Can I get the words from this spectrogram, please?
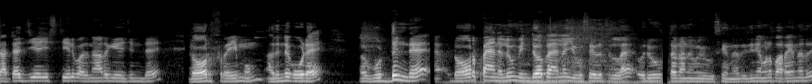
ടാറ്റ ജി ഐ സ്റ്റീൽ പതിനാറ് ഗേജിന്റെ ഡോർ ഫ്രെയിമും അതിന്റെ കൂടെ വുഡിന്റെ ഡോർ പാനലും വിൻഡോ പാനലും യൂസ് ചെയ്തിട്ടുള്ള ഒരു മെത്തേഡാണ് നമ്മൾ യൂസ് ചെയ്യുന്നത്. ഇതിന് നമ്മൾ പറയുന്നത്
